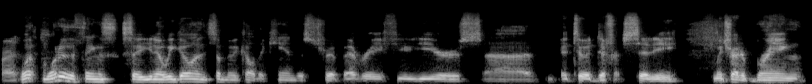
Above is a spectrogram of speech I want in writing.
Right. What, one of the things, so, you know, we go on something we call the canvas trip every few years uh, to a different city. We try to bring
